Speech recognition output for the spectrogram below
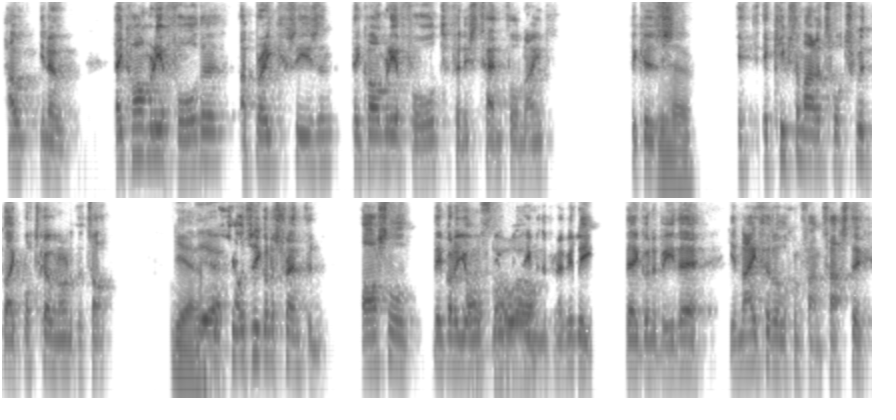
how you know they can't really afford a, a break season. They can't really afford to finish tenth or 9th because Yeah, it, it keeps them out of touch with like what's going on at the top. yeah, Yeah, Is Chelsea going to strengthen? Arsenal, they've got a young, Arsenal young will. team in the Premier League. They're going to be there. United are looking fantastic,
